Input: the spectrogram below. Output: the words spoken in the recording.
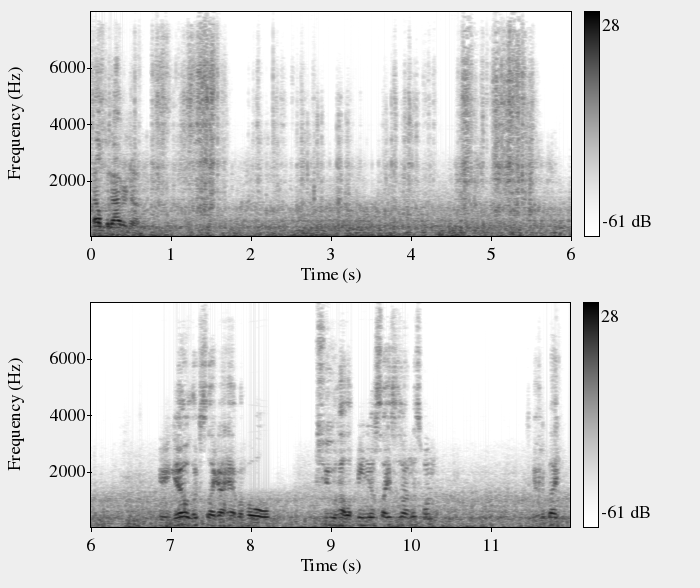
help it out or not. Here you go. Looks like I have a whole two jalapeno slices on this one. Let's give it a bite.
